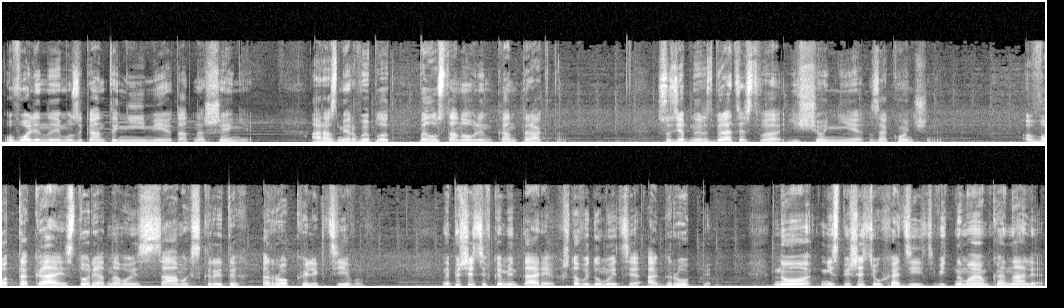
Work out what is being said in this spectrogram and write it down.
уволенные музыканты не имеют отношения, а размер выплат был установлен контрактом. Судебные разбирательства еще не закончены. Вот такая история одного из самых скрытых рок-коллективов. Напишите в комментариях, что вы думаете о группе. Но не спешите уходить, ведь на моем канале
